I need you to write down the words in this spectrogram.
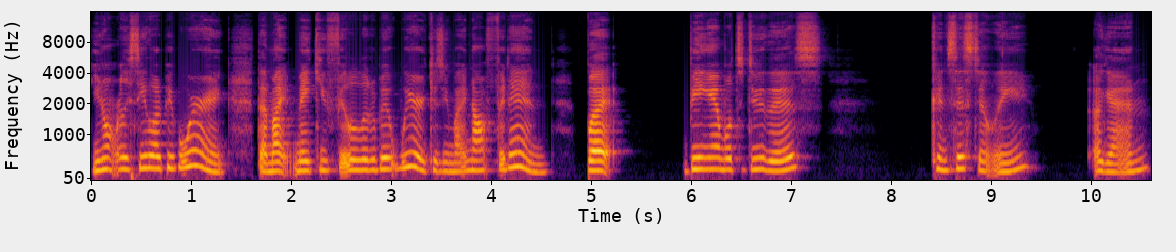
you don't really see a lot of people wearing that might make you feel a little bit weird because you might not fit in. But being able to do this consistently again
